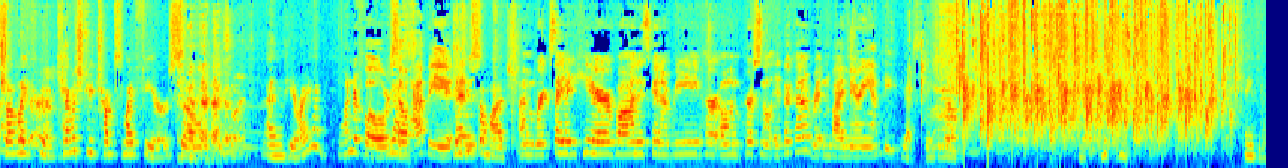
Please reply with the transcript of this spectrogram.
So I'm like, you know, chemistry trumps my fears. So, and here I am. Wonderful. We're so happy. Thank and you so much. um, we're excited to hear Vaughn is going to read her own personal Ithaca written by Marianthe. Yes, thank you very much. Thank you.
